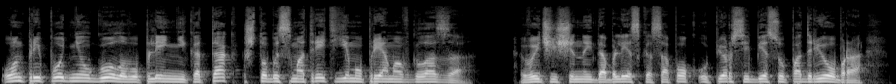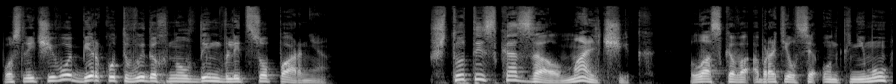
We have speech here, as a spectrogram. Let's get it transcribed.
он приподнял голову пленника так, чтобы смотреть ему прямо в глаза. Вычищенный до блеска сапог уперся бесу под ребра, после чего Беркут выдохнул дым в лицо парня. «Что ты сказал, мальчик?» Ласково обратился он к нему,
